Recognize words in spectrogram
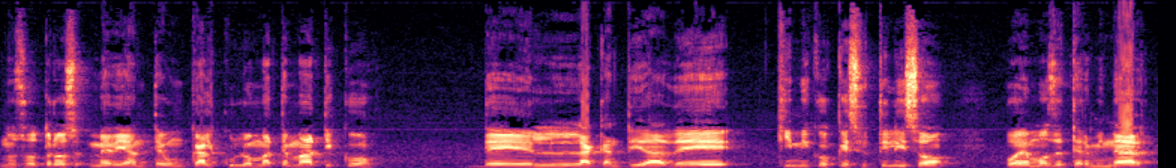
nosotros mediante un cálculo matemático de la cantidad de químico que se utilizó, podemos determinar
